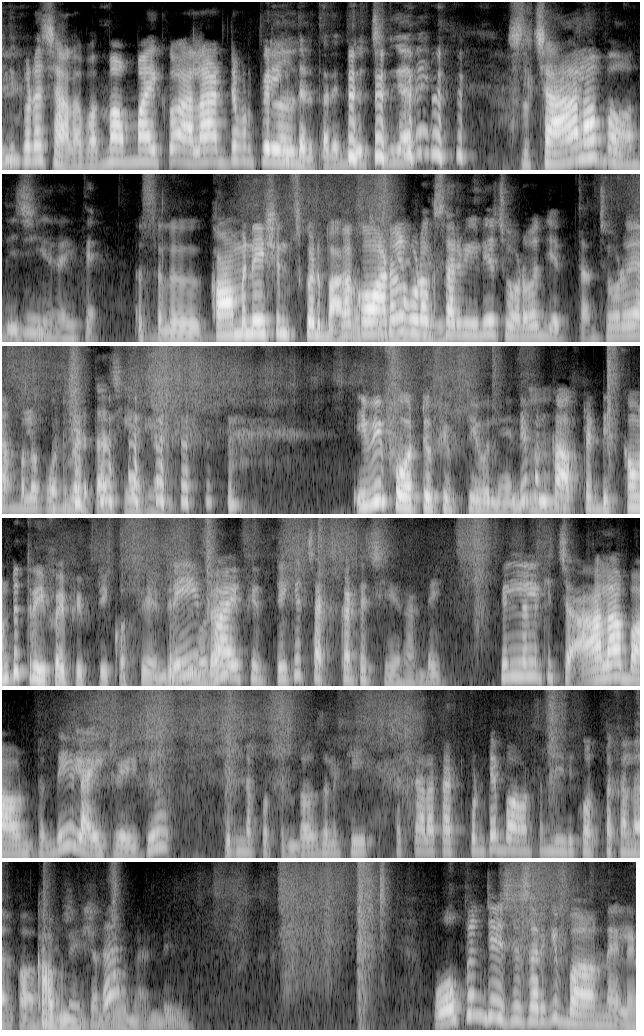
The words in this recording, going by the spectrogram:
ఇది కూడా చాలా బాగుంది. మా అమ్మాయికో అలా అంటే ఇప్పుడు పిల్లలు తిడతారు. ఎందుకు వచ్చింది కానీ అసలు చాలా బాగుంది ఈ చీర అయితే. అసలు కాంబినేషన్స్ కూడా బాగా కోడలు కూడా. ఒకసారి వీడియో చూడమని చెప్తాను. చూడవే అమ్మలో కొని పెడతా ఇవి ఫోర్ టు ఫిఫ్టీ ఉన్నాయండి. మనకి ఆఫ్టర్ డిస్కౌంట్ త్రీ ఫైవ్ ఫిఫ్టీకి వస్తాయండి త్రీ ఫైవ్ ఫిఫ్టీకి చక్కటి చీర అండి. పిల్లలకి చాలా బాగుంటుంది లైట్ వెయిట్ చిన్న పుట్టినరోజులకి చక్కగా కట్టుకుంటే బాగుంటుంది. ఇది కొత్త కలర్ కాంబినేషన్ అవునండి. ఓపెన్ చేసేసరికి బాగున్నాయి.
